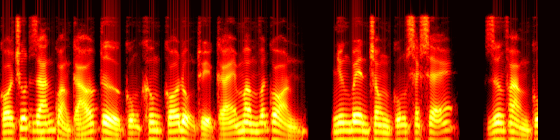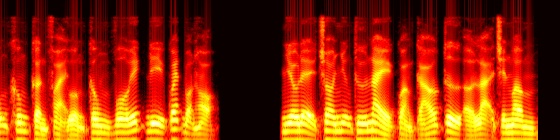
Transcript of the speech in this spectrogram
Có chút dán quảng cáo từ cũng không có đụng thủy cái mâm vẫn còn, nhưng bên trong cũng sạch sẽ, Dương Phàm cũng không cần phải hưởng công vô ích đi quét bọn họ. Nhiều để cho những thứ này quảng cáo từ ở lại trên mâm,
